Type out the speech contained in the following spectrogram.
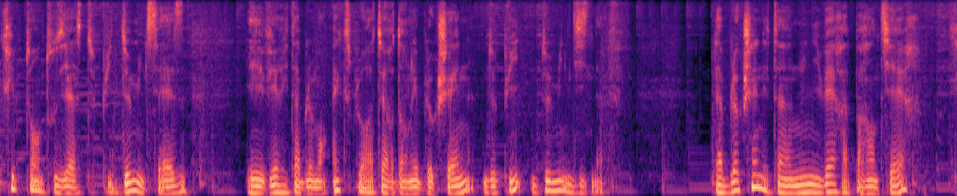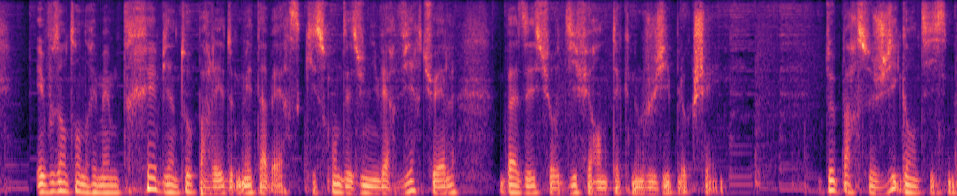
crypto-enthousiaste depuis 2016 et véritablement explorateur dans les blockchains depuis 2019. La blockchain est un univers à part entière et vous entendrez même très bientôt parler de métaverses qui seront des univers virtuels basés sur différentes technologies blockchain. De par ce gigantisme,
